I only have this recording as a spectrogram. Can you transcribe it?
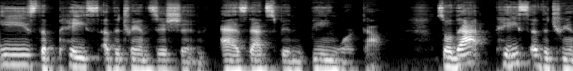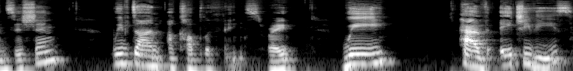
ease the pace of the transition as that's been being worked out? So, that pace of the transition, we've done a couple of things, right? We have HEVs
